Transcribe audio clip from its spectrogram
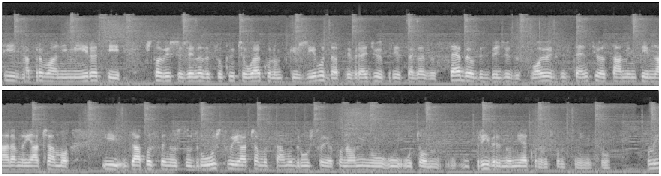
cilj zapravo animirati što više žena da se uključe u ekonomski život, da privređuju prije svega za sebe, obezbeđuju za svoju egzistenciju, a samim tim naravno jačamo i zaposlenost u društvu, jačamo samo društvo i ekonomiju u, u tom privrednom i ekonomskom smislu. Mi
